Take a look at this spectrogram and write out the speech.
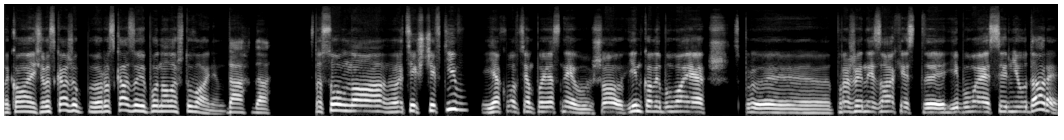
Миколаївич, розкажу, розказую по налаштуванням. Да, да. Стосовно е, цих щифтів, я хлопцям пояснив, що інколи буває е, пружинний захист е, і буває сильні удари,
